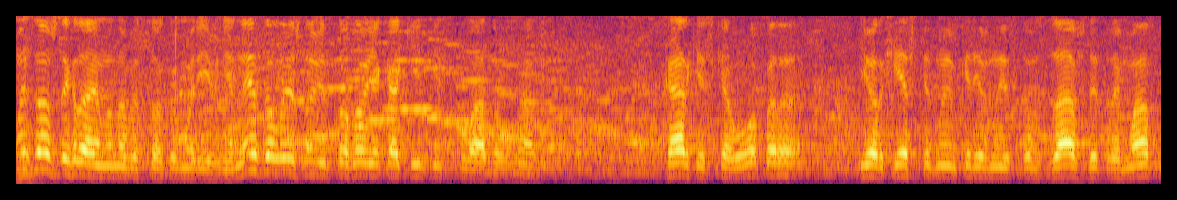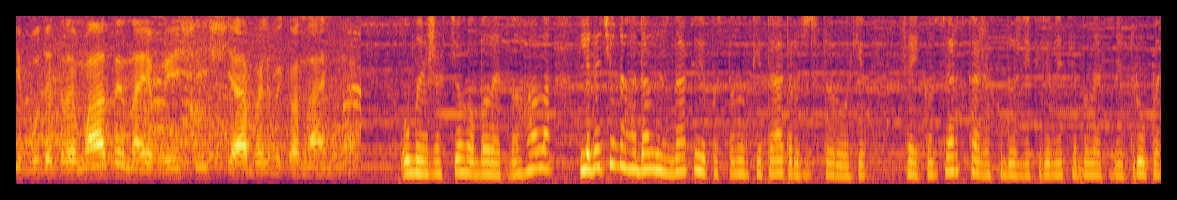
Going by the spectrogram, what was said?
Ми завжди граємо на високому рівні, незалежно від того, яка кількість складу у нас. Харківська опера і оркестр під моїм керівництвом завжди тримав і буде тримати найвищий щабель виконання. У межах цього балетного гала глядачу нагадали знакові постановки театру за 100 років. Цей концерт, каже художня керівниця балетної трупи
